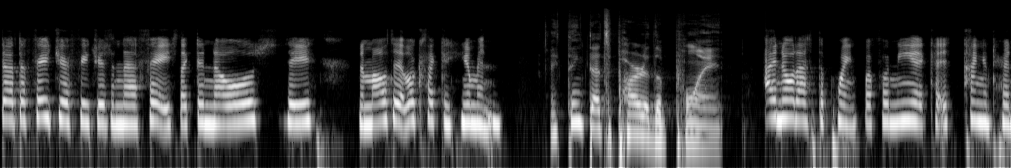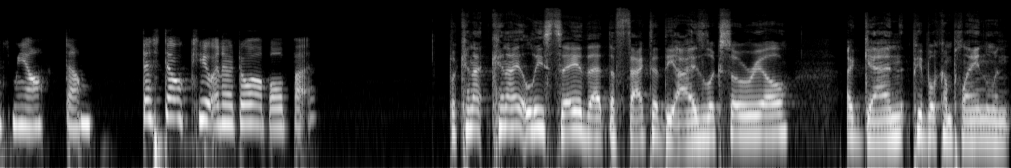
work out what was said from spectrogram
The the feature features in their face, like the nose, see the mouth. It looks like a human. I think that's part of the point. I know that's the point, but for me, it, it kind of turns me off them. They're still cute and adorable, but But can I can I at least say that the fact that the eyes look so real? Again, people complain when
